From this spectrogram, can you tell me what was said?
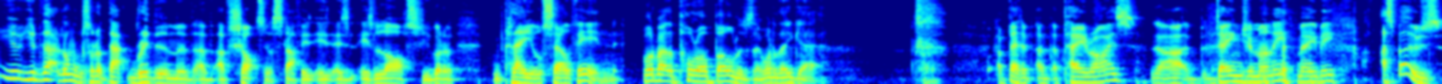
You, you that all sort of that rhythm of, of, of shots and stuff is, is is lost. You've got to play yourself in. what about the poor old bowlers, though? What do they get? A better a, a pay rise, uh, danger money, maybe. I suppose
